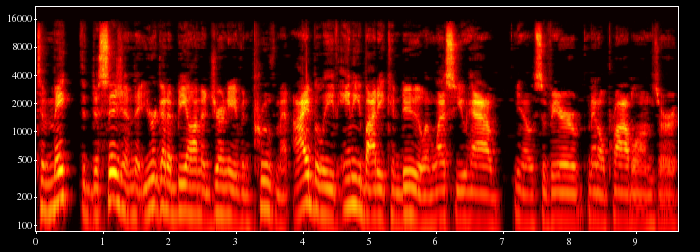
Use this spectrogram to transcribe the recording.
to make the decision that you're going to be on a journey of improvement, I believe anybody can do unless you have, you know, severe mental problems or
